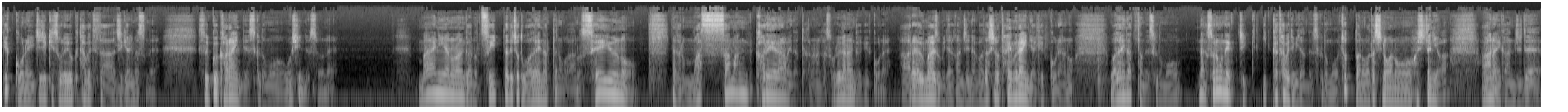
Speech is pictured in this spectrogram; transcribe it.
結構ね、一時期それよく食べてた時期ありますね。すっごい辛いんですけども、美味しいんですよね。前にあのなんかあのツイッターでちょっと話題になったのが、あの声優の、なんかあのマッサマンカレーラーメンだったかな、なんかそれがなんか結構ね、あれはうまいぞみたいな感じでね、私のタイムラインでは結構ね、あの話題になってたんですけども、なんかそれもね、一回食べてみたんですけども、ちょっとあの私のあの舌には合わない感じで、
